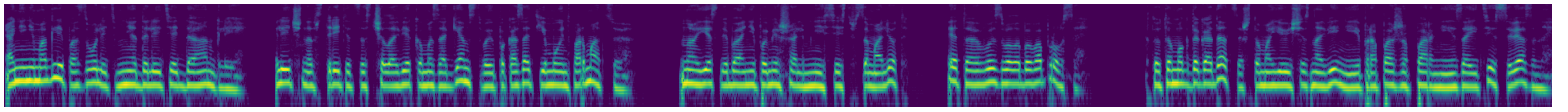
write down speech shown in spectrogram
Они не могли позволить мне долететь до Англии, лично встретиться с человеком из агентства и показать ему информацию. Но если бы они помешали мне сесть в самолет, это вызвало бы вопросы. Кто-то мог догадаться, что мое исчезновение и пропажа парня из IT связаны.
